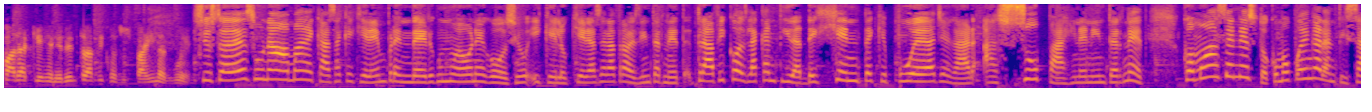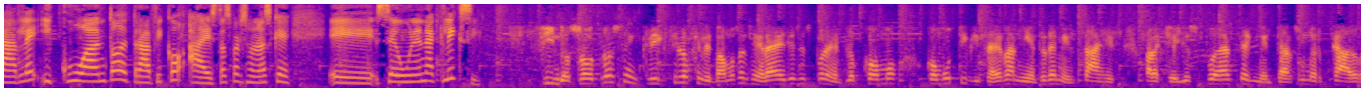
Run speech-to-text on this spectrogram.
para que generen tráfico en sus páginas web. Si usted es una ama de casa que quiere emprender un nuevo negocio y que lo quiere hacer a través de Internet, tráfico es la cantidad de gente que pueda llegar a su página en Internet. ¿Cómo hacen esto? ¿Cómo pueden garantizarle y cuánto de tráfico a estas personas que eh, se unen a Clixi? Si nosotros en Clixi lo que les vamos a enseñar a ellos es, por ejemplo, cómo, cómo utilizar herramientas de mensajes para que ellos puedan segmentar su mercado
